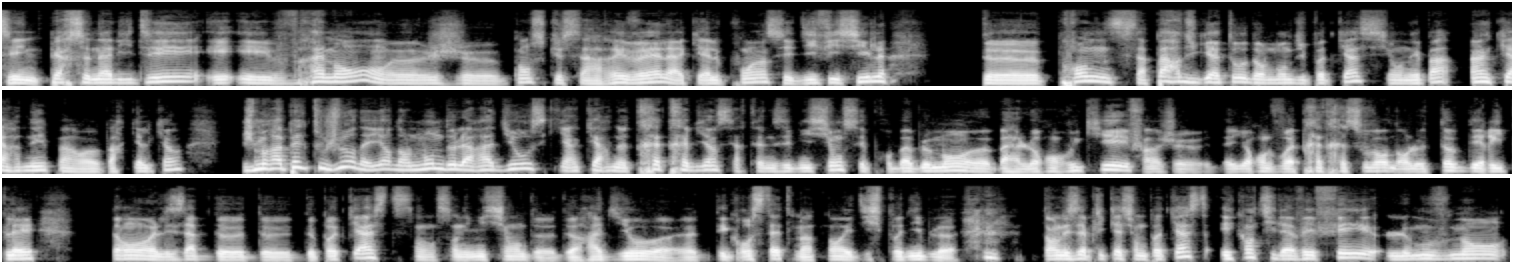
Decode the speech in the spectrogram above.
c'est une personnalité et, et vraiment, euh, je pense que ça révèle à quel point c'est difficile de prendre sa part du gâteau dans le monde du podcast si on n'est pas incarné par, euh, par quelqu'un. Je me rappelle toujours d'ailleurs dans le monde de la radio, ce qui incarne très très bien certaines émissions, c'est probablement euh, bah, Laurent Ruquier. Enfin, d'ailleurs, on le voit très très souvent dans le top des replays dans les apps de, podcast. Son, émission de, radio euh, des grosses têtes maintenant est disponible dans les applications de podcast. Et quand il avait fait le mouvement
